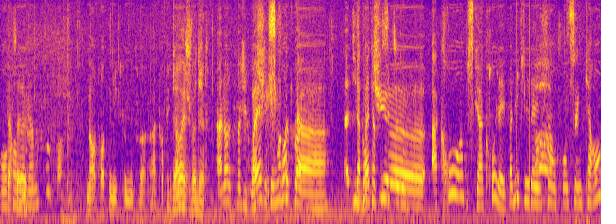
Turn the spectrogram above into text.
encore la dernière fois ou pas Non, 30 minutes comme l'autre fois. Ah, 30 minutes. Bien ouais je vois de. Ah non, l'autre fois j'ai Ouais, j'ai fait moins que toi. t'as À 10 t'as secondes, battu 15 secondes. euh, Accro, hein, parce qu'Accro il avait pas dit qu'il l'avait fait en 35-40.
